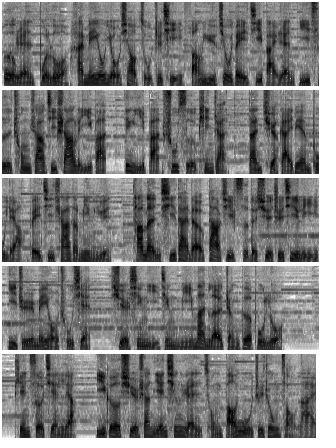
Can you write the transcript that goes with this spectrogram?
恶人部落还没有有效组织起防御，就被几百人一次冲杀击杀了一半。另一半殊死拼战，但却改变不了被击杀的命运。他们期待的大祭司的血之祭礼一直没有出现，血腥已经弥漫了整个部落。天色渐亮，一个血山年轻人从薄雾之中走来，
